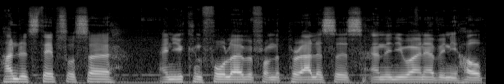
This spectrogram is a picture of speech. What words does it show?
100 steps or so, and you can fall over from the paralysis and then you won't have any help.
